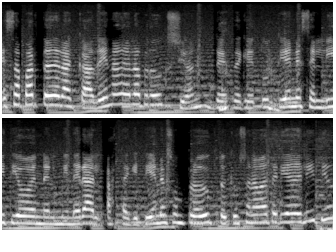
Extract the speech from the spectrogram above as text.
esa parte de la cadena de la producción, desde que tú tienes el litio en el mineral hasta que tienes un producto que usa una batería de litio,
